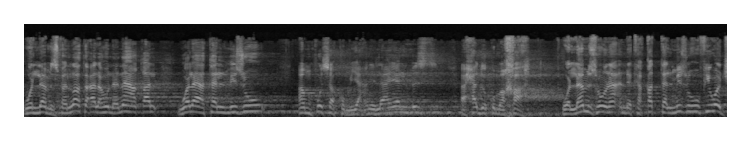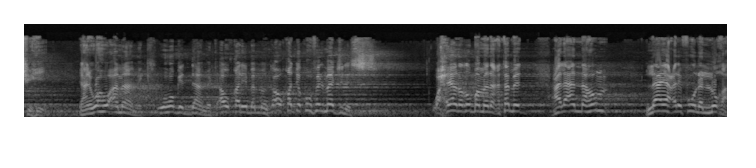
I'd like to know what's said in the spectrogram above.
واللمز. فالله تعالى هنا نهى قال ولا تلمزوا أنفسكم. يعني لا يلمز أحدكم أخاه. واللمز هنا أنك قد تلمزه في وجهه يعني وهو أمامك وهو قدامك أو قريبا منك أو قد يكون في المجلس. وأحيانا ربما نعتمد على أنهم لا يعرفون اللغة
